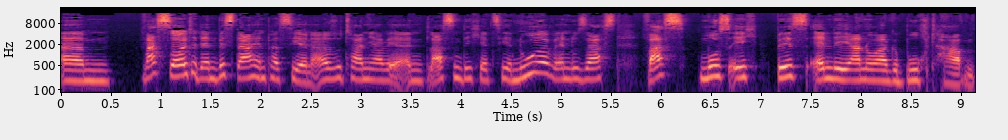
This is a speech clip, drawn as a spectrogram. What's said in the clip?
Ähm, was sollte denn bis dahin passieren? Also Tanja, wir entlassen dich jetzt hier nur, wenn du sagst, was muss ich bis Ende Januar gebucht haben,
